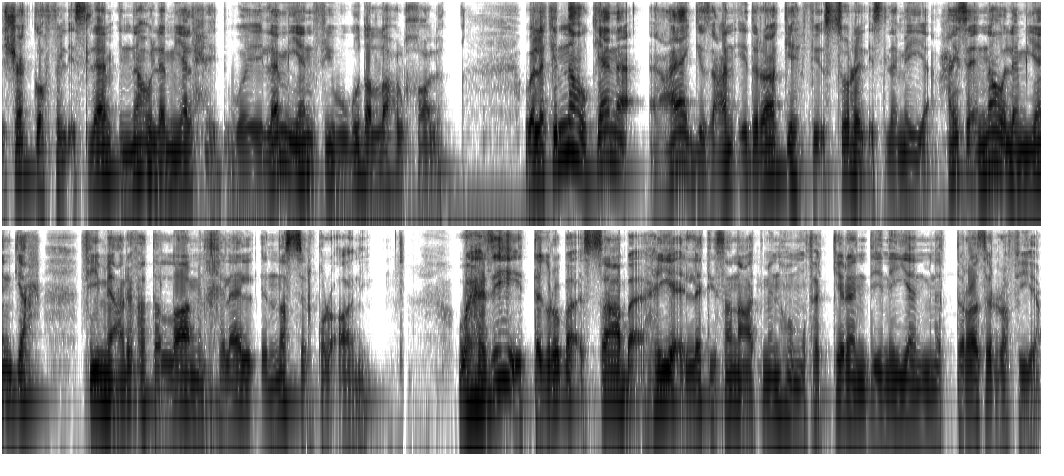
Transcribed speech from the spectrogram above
شكه في الإسلام إنه لم يلحد ولم ينفي وجود الله الخالق ولكنه كان عاجز عن إدراكه في الصورة الإسلامية حيث إنه لم ينجح في معرفة الله من خلال النص القرآني. وهذه التجربة الصعبة هي التي صنعت منه مفكرا دينيا من الطراز الرفيع.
